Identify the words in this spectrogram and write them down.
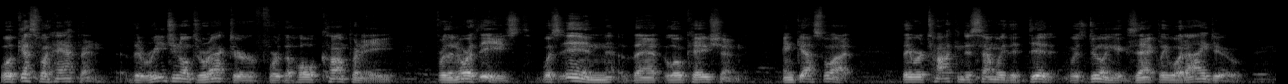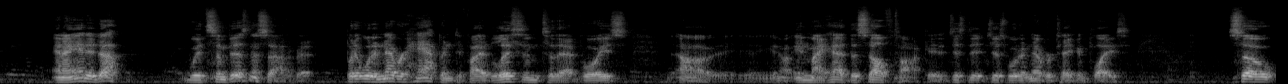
Well, guess what happened? The regional director for the whole company for the Northeast was in that location. And guess what? They were talking to somebody that did was doing exactly what I do. And I ended up with some business out of it. But it would have never happened if I had listened to that voice, uh, you know, in my head, the self-talk. It just it just would have never taken place. So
